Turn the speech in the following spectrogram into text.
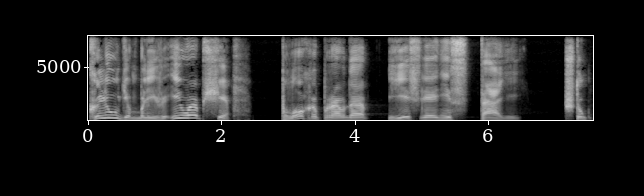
к людям ближе и вообще. Плохо, правда, если они стаей, штук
